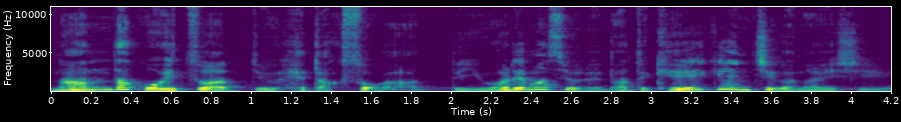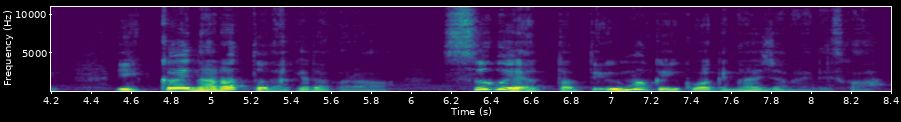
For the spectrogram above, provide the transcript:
なんだこいつはっていう下手くそがって言われますよね。だって経験値がないし、一回習っただけだから、すぐやったってうまくいくわけないじゃないですか。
